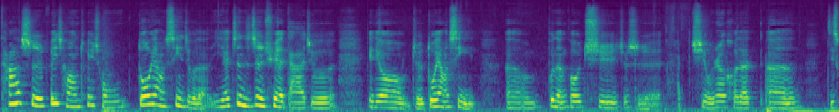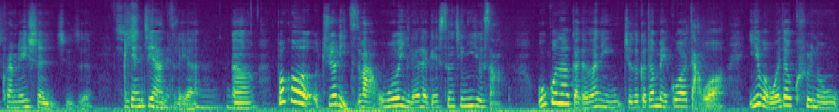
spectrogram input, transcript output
它是非常推崇多样性这个的，也政治正确，大家就一定要就是多样性，嗯、不能够去就是去有任何的嗯、discrimination，就是偏见啊之类的，嗯，包括举个例子吧，我现在辣盖申请研究生。我觉着搿搭个人，就是搿搭美国个大学，伊勿会得看侬，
